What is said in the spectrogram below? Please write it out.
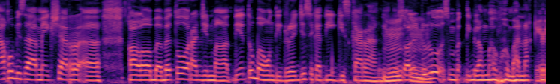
aku bisa make sure uh, kalau Baba tuh rajin banget dia tuh bangun tidur aja sikat gigi sekarang gitu. Soalnya dulu sempet dibilang bau sama anak ya.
